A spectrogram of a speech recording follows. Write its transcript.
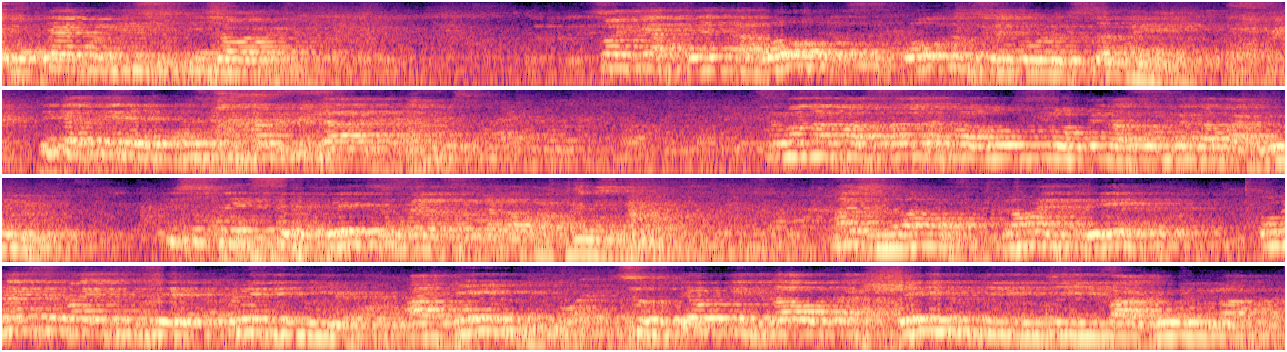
Ele pega o e joga. Só que afeta outras, outros setores também. Tem que ter responsabilidade. Semana passada falou-se em Operação Cada Bagulho. Isso tem que ser feito, Operação Cada Bagulho. Mas não, não é feito. Como é que você vai dizer prevenir a dengue se o teu quintal está cheio de, de bagulho lá?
